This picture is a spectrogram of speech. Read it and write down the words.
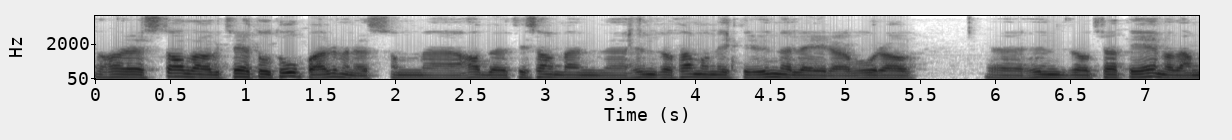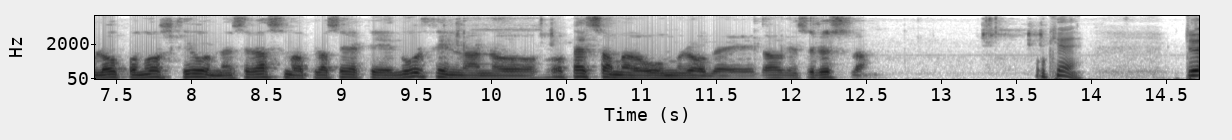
har Stalag 322 på Elvenes, som hadde til sammen 195 underleirer, hvorav 131 av dem lå på norsk jord, mens resten var plassert i Nord-Finland og, og Petsamo-området i dagens Russland. Ok. Du,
